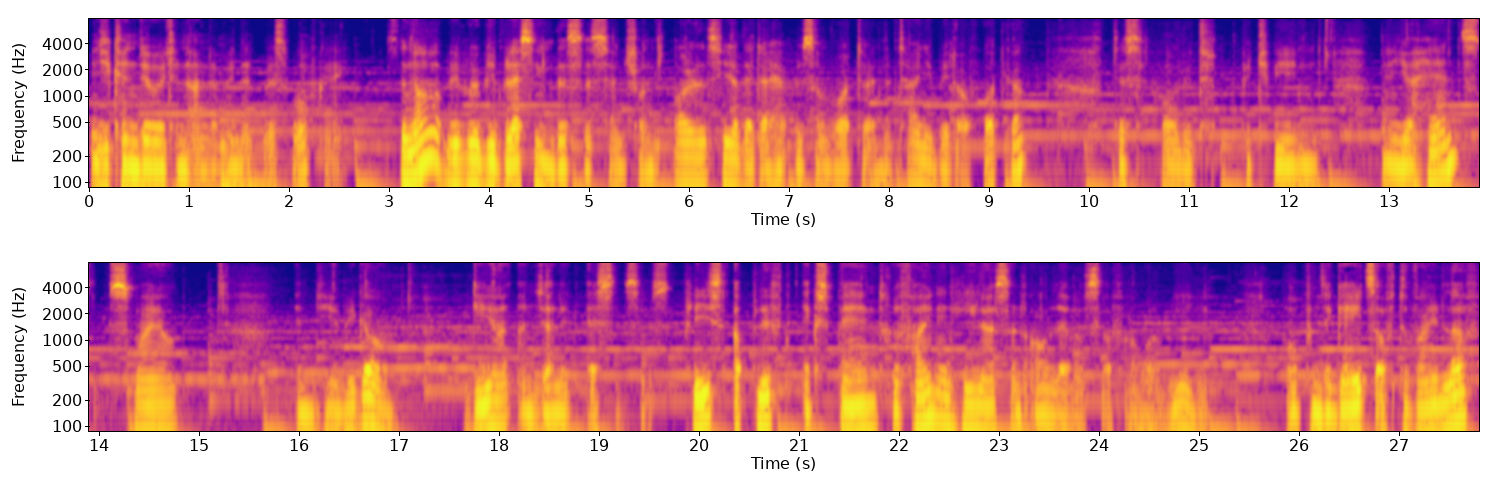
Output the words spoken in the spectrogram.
You can do it in under a minute with Wolfgang. So now we will be blessing this essential oils here that I have with some water and a tiny bit of vodka. Just hold it between your hands, smile, and here we go. Dear angelic essences, please uplift, expand, refine, and heal us on all levels of our being. Open the gates of divine love,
